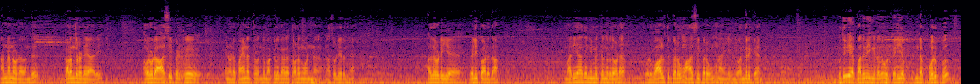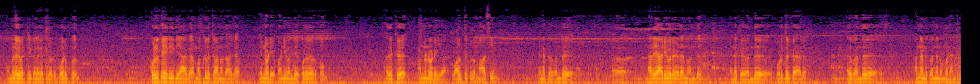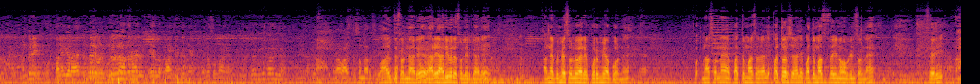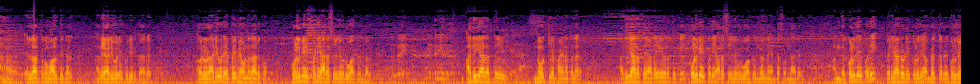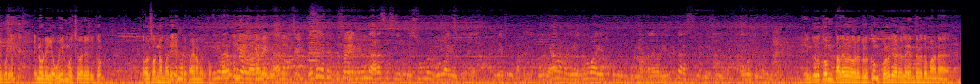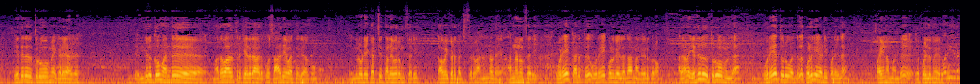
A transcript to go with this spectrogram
அண்ணனோட வந்து கலந்துரையாடி அவரோட ஆசி பெற்று என்னோட பயணத்தை வந்து மக்களுக்காக தொடங்குவேன்னு நான் சொல்லியிருந்தேன். அதோடைய வெளிப்பாடு தான் மரியாதை நிமித்தங்கிறதோட ஒரு வாழ்த்து பெறவும் ஆசி பெறவும் நான் இங்கே வந்திருக்கேன். புதிய பதவிங்கிறது ஒரு பெரிய இந்த பொறுப்பு தமிழக வெற்றி கழகத்தில் ஒரு பொறுப்பு. கொள்கை ரீதியாக மக்களுக்கானதாக என்னுடைய பணி வந்து எப்பொழுதும் இருக்கும். அதுக்கு அண்ணனுடைய வாழ்த்துக்களும் ஆசையும் எனக்கு வந்து நிறைய அறிவுரையுடன் வந்து எனக்கு வந்து கொடுத்திருக்காரு. அதுக்கு வந்து அண்ணனுக்கு வந்து ரொம்ப நன்றி. வாழ்த்து சொன்னாரு சொல்லி. வாழ்த்து சொன்னாரு. நிறைய அறிவுரை சொல்லியிருக்காரு. அண்ணன் எப்பவுமே சொல்லுவாரு பொறுமையா போன்னு. நான் சொன்னேன் பத்து மாசம் வேலை பத்து வருஷம் வேலையை பத்து மாசம் செய்யணும் அப்படின்னு சொன்னேன். சரி. எல்லாத்துக்கும் வாழ்த்துக்கள். நிறைய அறிவுரை கூறியிருக்காரு. அவரோட அறிவுரை எப்பயுமே ஒன்றுதான் இருக்கும். கொள்கைப்படி அரசியலை உருவாக்குங்கள். அதிகாரத்தை நோக்கிய பயணத்தில் அதிகாரத்தை அடைவதற்கு கொள்கைப்படி அரசியலை உருவாக்குங்கள்னு என்கிட்ட சொன்னார். அந்த கொள்கைப்படி பெரியாருடைய கொள்கை அம்பேத்கருடைய கொள்கைப்படியும் என்னுடைய உயிர் மூச்சு வரை வரைக்கும் அவர் சொன்ன மாதிரி என்னுடைய பயணம் இருக்கும். எங்களுக்கும் தலைவர் அவர்களுக்கும் கொள்கை அளவில் எந்த விதமான எதிரெது துருவமே கிடையாது. எங்களுக்கும் வந்து மதவாதத்திற்கு எதிராக இருக்கும் சாதியவாதத்துக்கு இருக்கும். எங்களுடைய கட்சி தலைவரும் சரி தாவைக்கோட கட்சி சரி அண்ணனுடைய அண்ணனும் சரி ஒரே கருத்து ஒரே கொள்கையில தான் நாங்க இருக்கிறோம். அதனால எதிர் துருவம் இல்ல ஒரே துருவத்துல கொள்கை அடிப்படையில பயணம் வந்து எப்பொழுதுமே ஒரு இருக்கும்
